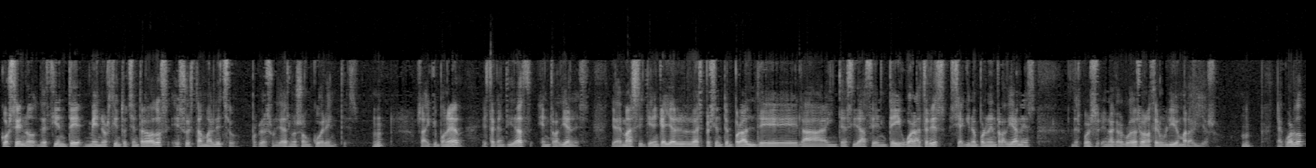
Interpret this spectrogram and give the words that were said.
coseno de 100t menos 180 grados, eso está mal hecho, porque las unidades no son coherentes. O sea, hay que poner esta cantidad en radianes. Y además, si tienen que hallar la expresión temporal de la intensidad en t igual a 3, si aquí no ponen radianes, después en la calculadora se van a hacer un lío maravilloso. ¿De acuerdo?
